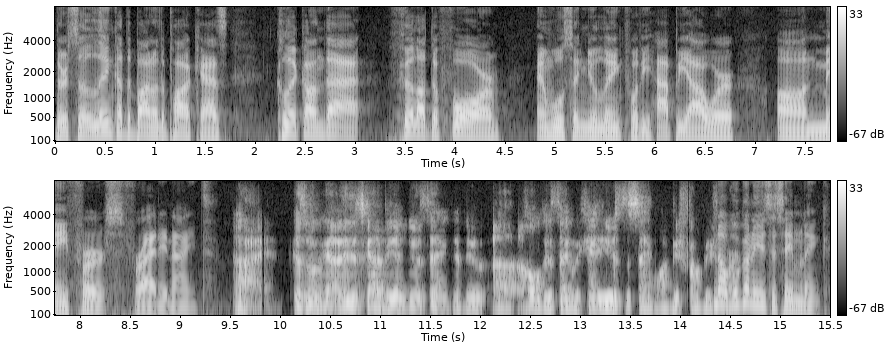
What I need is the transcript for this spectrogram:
there's a link at the bottom of the podcast. Click on that, fill out the form, and we'll send you a link for the happy hour on May 1st, Friday night. All right, because we got it's got to be a new thing, a new uh, a whole new thing. We can't use the same one before. before. No, we're going to use the same link.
